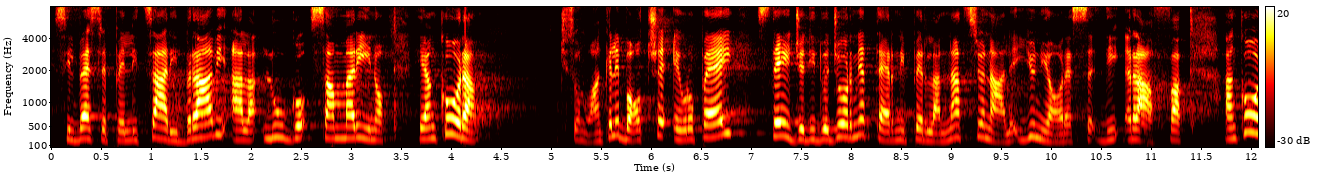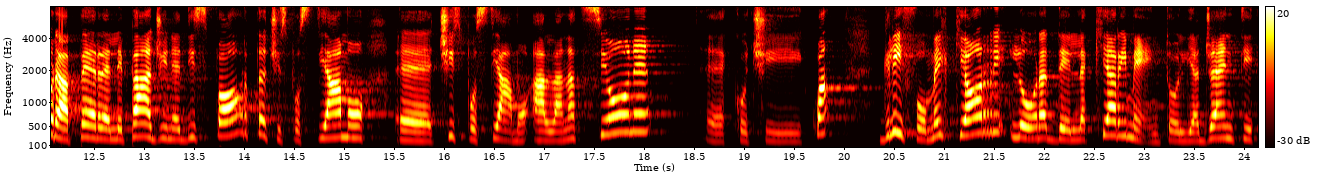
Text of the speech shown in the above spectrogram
Silvestre Pellizzari bravi alla Lugo San Marino. E ancora ci sono anche le bocce europei, stage di due giorni a Terni per la nazionale juniores di Raffa. Ancora per le pagine di sport ci spostiamo, eh, ci spostiamo alla nazione, eccoci qua. Glifo Melchiorri, l'ora del chiarimento. Gli agenti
